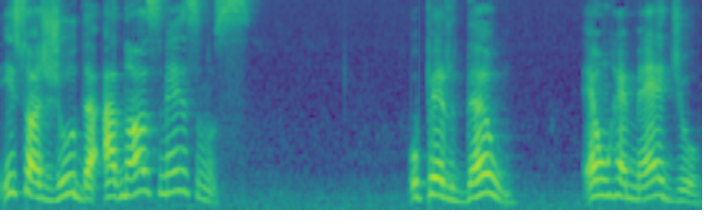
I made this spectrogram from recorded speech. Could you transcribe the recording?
Isso ajuda a nós mesmos. O perdão é um remédio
